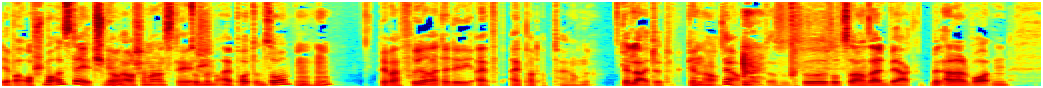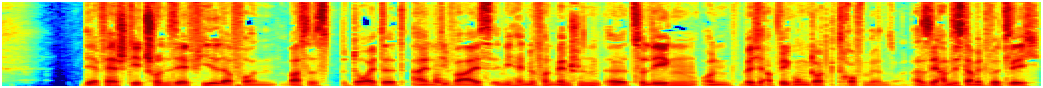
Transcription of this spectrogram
Der war auch schon mal on stage, Der ne? war auch schon mal on stage. so mit dem iPod und so mhm. Der war früher hat er die iPod-Abteilung, ne? geleitet. Genau. Ja, das ist so sozusagen sein Werk. Mit anderen Worten, der versteht schon sehr viel davon, was es bedeutet, ein Device in die Hände von Menschen äh, zu legen und welche Abwägungen dort getroffen werden sollen. Also sie haben sich damit wirklich,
